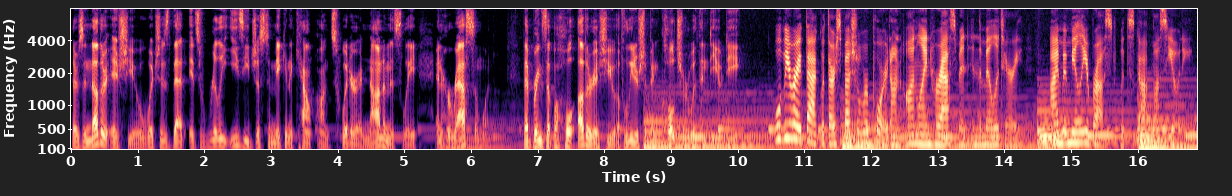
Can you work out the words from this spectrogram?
There's another issue, which is that it's really easy just to make an account on Twitter anonymously and harass someone. That brings up a whole other issue of leadership and culture within DoD. We'll be right back with our special report on online harassment in the military. I'm Amelia Brust with Scott Maucione.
